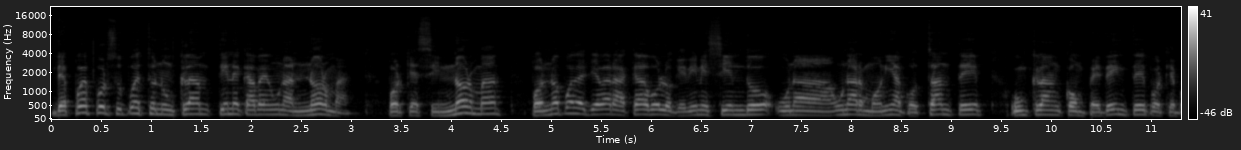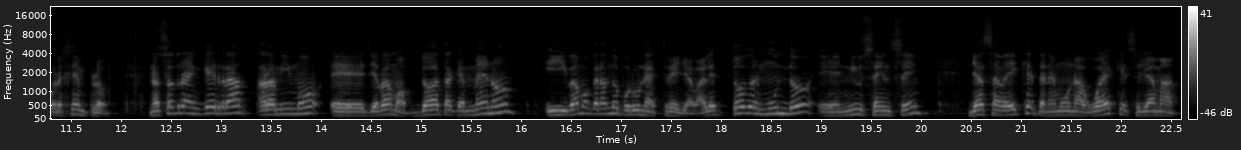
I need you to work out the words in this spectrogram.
Después, por supuesto, en un clan tiene que haber unas normas porque sin normas pues no puedes llevar a cabo lo que viene siendo una, armonía constante, un clan competente, porque por ejemplo, nosotros en guerra ahora mismo eh, llevamos dos ataques menos y vamos ganando por una estrella, ¿vale? Todo el mundo en New Sense, ya sabéis que tenemos una web que se llama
